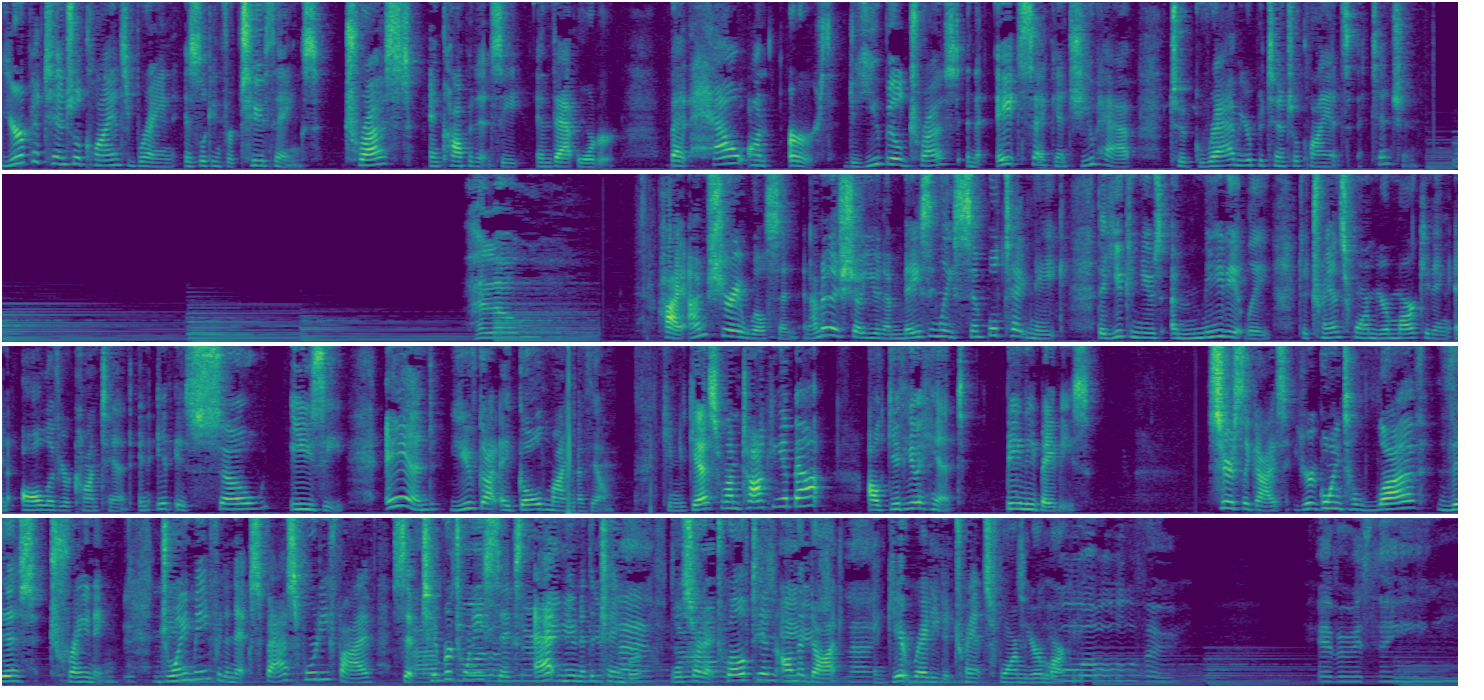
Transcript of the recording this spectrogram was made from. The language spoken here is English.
Your potential client's brain is looking for two things trust and competency in that order. But how on earth do you build trust in the eight seconds you have to grab your potential client's attention? Hello. Hi, I'm Sherri Wilson, and I'm going to show you an amazingly simple technique that you can use immediately to transform your marketing and all of your content. And it is so easy. And you've got a gold mine of them. Can you guess what I'm talking about? I'll give you a hint Beanie Babies. Seriously, guys, you're going to love this training. Join me for the next Fast 45, September 26th at noon at the Chamber. We'll start at 12:10 on the dot and get ready to transform your marketing. Everything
